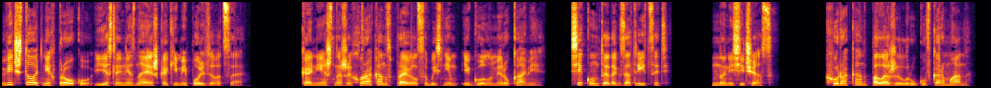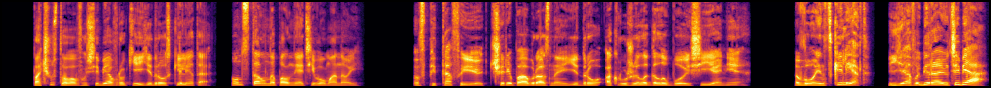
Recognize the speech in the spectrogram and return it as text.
ведь что от них проку, если не знаешь, как ими пользоваться? Конечно же, Хуракан справился бы с ним и голыми руками, секунд эдак за 30. Но не сейчас. Хуракан положил руку в карман. Почувствовав у себя в руке ядро скелета, он стал наполнять его маной. Впитав ее, черепообразное ядро окружило голубое сияние. «Воин-скелет, я выбираю тебя!»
